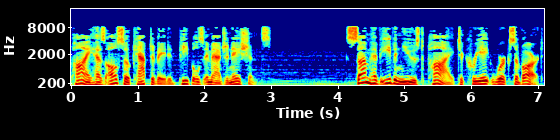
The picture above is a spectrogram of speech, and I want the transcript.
pi has also captivated people's imaginations. Some have even used pi to create works of art,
